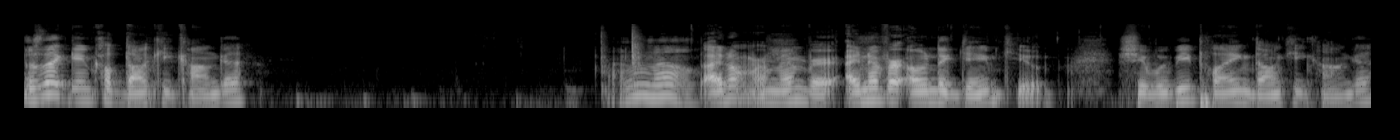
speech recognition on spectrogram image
Was that game called Donkey Konga? I don't know. I don't remember. I never owned a GameCube. Should we be playing Donkey Konga?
